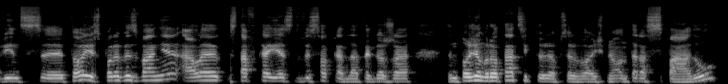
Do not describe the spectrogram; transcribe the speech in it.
więc e, to jest spore wyzwanie, ale stawka jest wysoka, dlatego że ten poziom rotacji, który obserwowaliśmy, on teraz spadł,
